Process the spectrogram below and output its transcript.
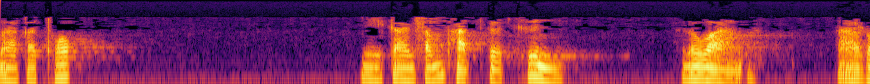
มากระทบ มีการสัมผัสเกิดขึ้น ระหว่างอาร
